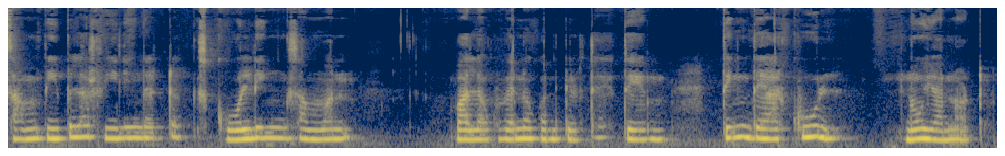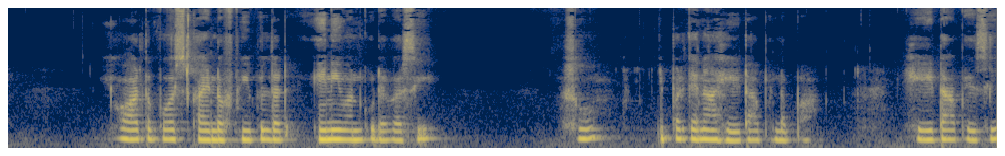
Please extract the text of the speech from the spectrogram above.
some people are feeling that scolding someone వాళ్ళు ఒకవేళ ఒకరిని తిడితే they think they are cool no you are not you are the worst kind of people that anyone could ever see so ఇప్పటికైనా ఆ హేట్ ఆపండి అబ్బా. హేట్ ఆపేసి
